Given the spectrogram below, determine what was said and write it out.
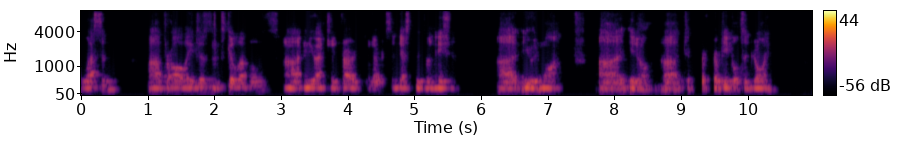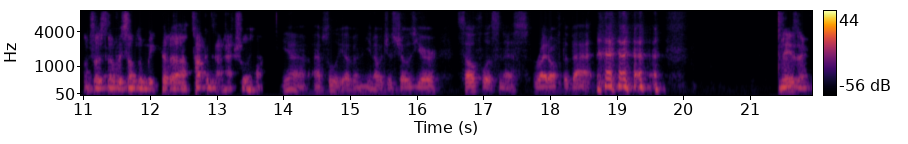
lesson for all ages and skill levels. And you actually charge whatever suggested donation you would want, you know, to, for people to join. So that's definitely something we could talk about actually. Yeah, absolutely, Evan. You know, it just shows your selflessness right off the bat. Amazing.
